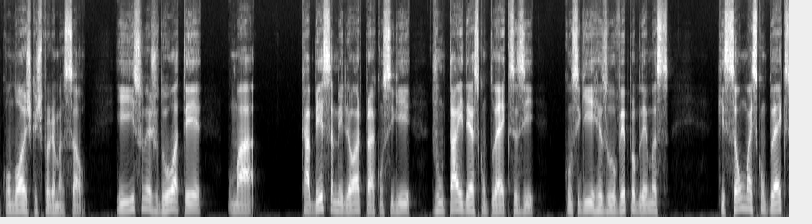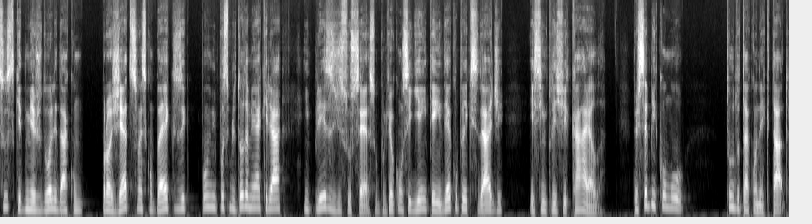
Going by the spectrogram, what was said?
com lógica de programação. E isso me ajudou a ter uma cabeça melhor para conseguir juntar ideias complexas e conseguir resolver problemas que são mais complexos, que me ajudou a lidar com projetos mais complexos e me possibilitou também a criar empresas de sucesso, porque eu conseguia entender a complexidade e simplificar ela. Percebe como tudo está conectado?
